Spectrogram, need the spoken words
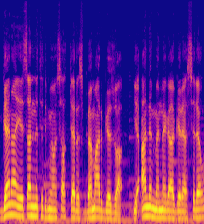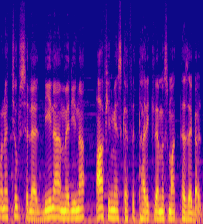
ገና የሕፃንነት ዕድሜዋን ሳትጨርስ በማርገዟ የዓለም መነጋገሪያ ስለሆነችው ስለ ሊና መዲና አፍ የሚያስከፍት ታሪክ ለመስማት ተዘጋጁ።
